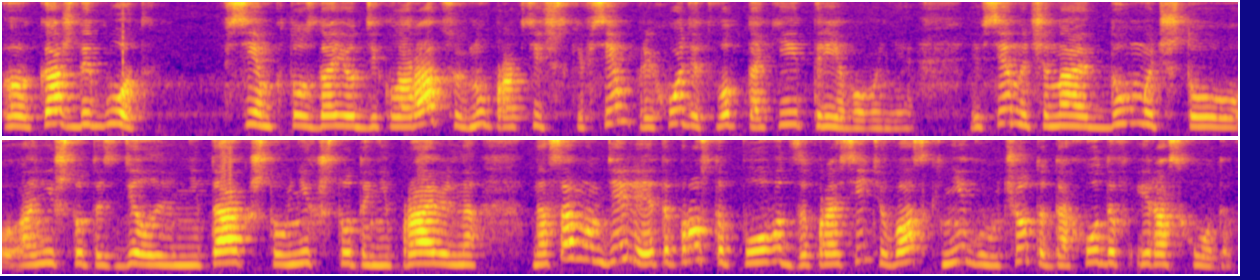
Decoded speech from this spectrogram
Э, каждый год всем, кто сдает декларацию, ну практически всем, приходят вот такие требования. И все начинают думать, что они что-то сделали не так, что у них что-то неправильно. На самом деле это просто повод запросить у вас книгу учета доходов и расходов.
